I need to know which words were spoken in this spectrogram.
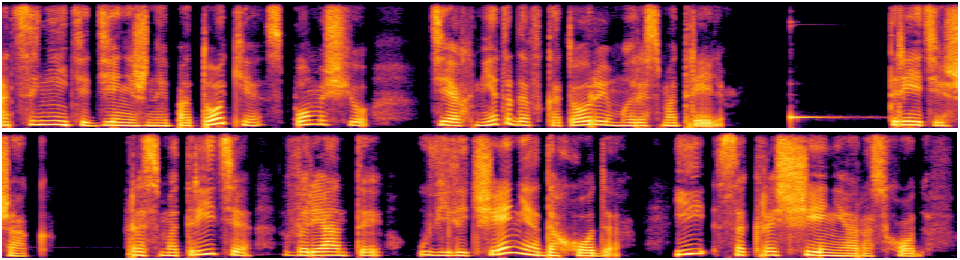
Оцените денежные потоки с помощью тех методов, которые мы рассмотрели. Третий шаг. Рассмотрите варианты увеличения дохода и сокращения расходов.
